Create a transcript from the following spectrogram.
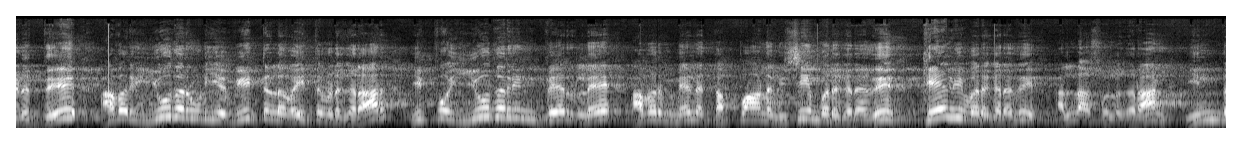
எடுத்து அவர் யூதருடைய வீட்டில் வைத்து விடுகிறார். இப்போ யூதரின் பேர்ல அவர் மேல தப்பான விஷயம் வருகிறது கேள்வி வருகிறது. அல்லாஹ் சொல்லுகிறான் இந்த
